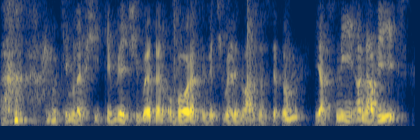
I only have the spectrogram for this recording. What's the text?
nebo tím lepší, tím větší bude ten obor a tím větší bude vážnost. Je to mm. jasný a navíc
